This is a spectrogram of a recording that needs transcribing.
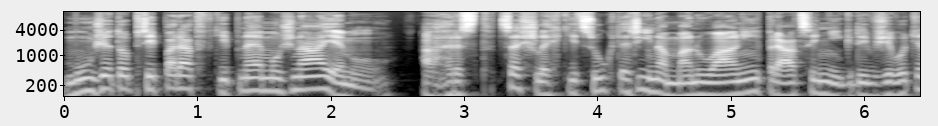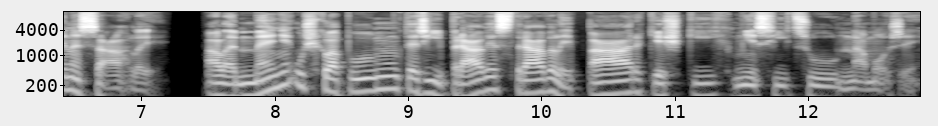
může to připadat vtipné možná jemu a hrstce šlechticů, kteří na manuální práci nikdy v životě nesáhli, ale méně už chlapům, kteří právě strávili pár těžkých měsíců na moři.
